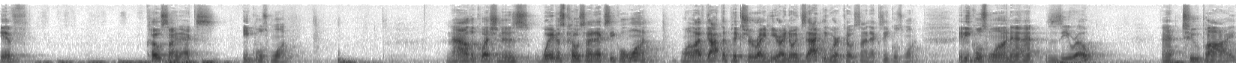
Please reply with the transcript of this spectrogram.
if cosine x equals 1. Now the question is, where does cosine x equal 1? Well, I've got the picture right here. I know exactly where cosine x equals 1. It equals 1 at 0, at 2 pi.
